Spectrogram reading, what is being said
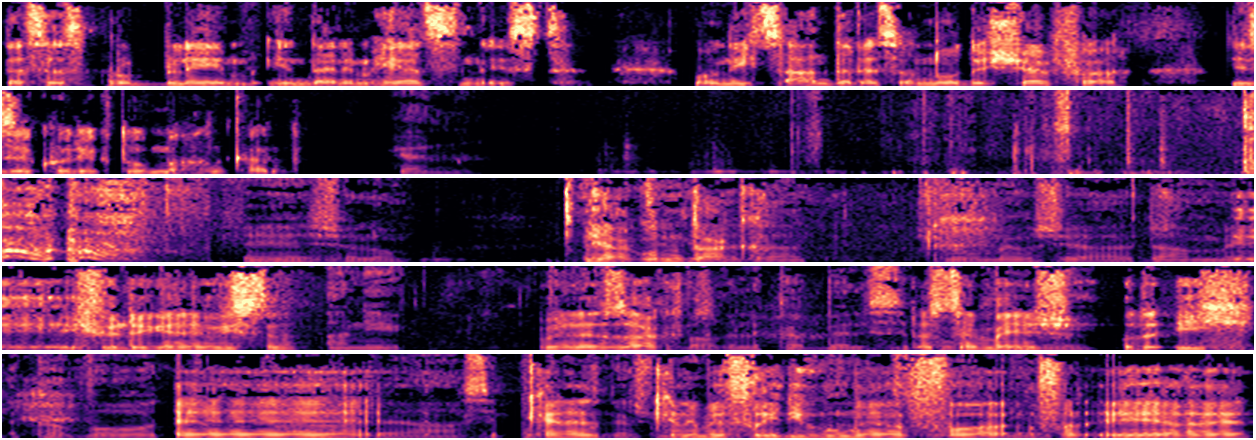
dass das Problem in deinem Herzen ist und nichts anderes und nur der Schöpfer diese Korrektur machen kann. Ja, guten Tag. Ich würde gerne wissen, wenn er sagt, dass der Mensch oder ich äh, keine, keine Befriedigung mehr vor, von Ehre,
